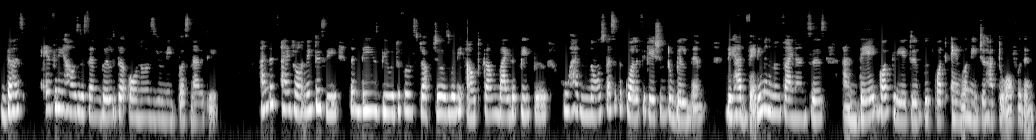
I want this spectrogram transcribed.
Thus, every house resembled the owner's unique personality. And it's ironic to see that these beautiful structures were the outcome by the people who had no specific qualification to build them. They had very minimum finances and they got creative with whatever nature had to offer them.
